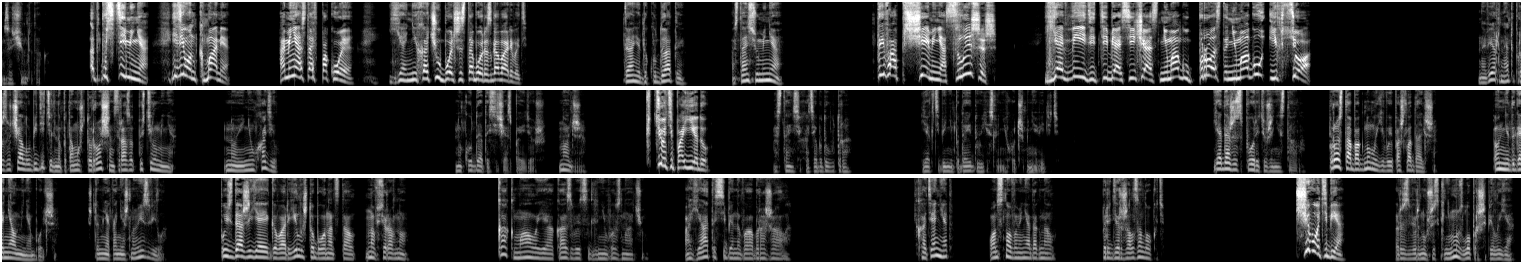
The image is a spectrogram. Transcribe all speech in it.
Зачем ты так? Отпусти меня! Иди вон к маме! А меня оставь в покое! Я не хочу больше с тобой разговаривать!» «Таня, да куда ты? Останься у меня!» «Ты вообще меня слышишь? Я видеть тебя сейчас не могу, просто не могу, и все!» Наверное, это прозвучало убедительно, потому что Рощин сразу отпустил меня, но и не уходил. «Ну куда ты сейчас пойдешь? Ночь же». «К тете поеду!» «Останься хотя бы до утра. Я к тебе не подойду, если не хочешь меня видеть». Я даже спорить уже не стала. Просто обогнула его и пошла дальше. Он не догонял меня больше, что меня, конечно, уязвило. Пусть даже я и говорила, чтобы он отстал, но все равно. Как мало я, оказывается, для него значу. А я-то себе навоображала. Хотя нет, он снова меня догнал. Придержал за локоть. «Чего тебе?» Развернувшись к нему, зло прошипела я.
